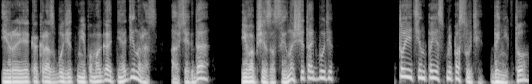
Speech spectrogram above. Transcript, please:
И Рея как раз будет мне помогать не один раз, а всегда. И вообще за сына считать будет. Кто эти НПС мне по сути? Да никто.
